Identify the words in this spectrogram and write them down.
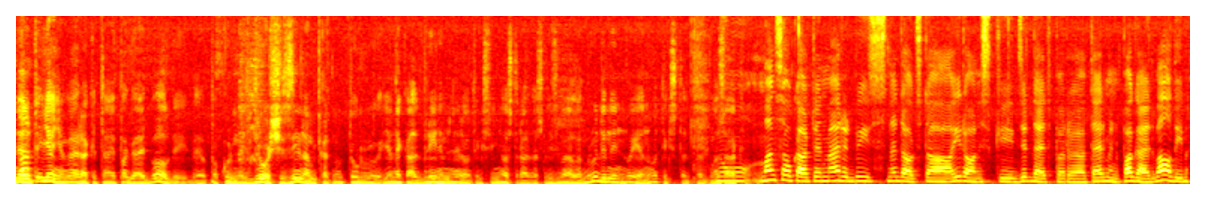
Nē, nu, jāņem vērā, ka tā ir pagaidu valdība, par kuru mēs droši zinām, ka nu, tur, ja nekāda brīnuma nenotiks, viņi nostrādās līdz vēlam rudenim. Nu, ja notiks, tad, tad mazāk. Nu, man savukārt vienmēr ir bijis nedaudz tā ironiski dzirdēt par uh, terminu pagaidu valdība.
